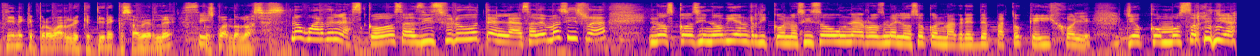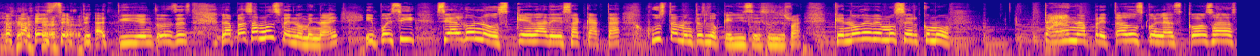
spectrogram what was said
tiene que probarlo y que tiene que saberle, pues cuando lo haces. No guarden las cosas, disfrútenlas. Además, Isra nos cocinó bien rico, nos hizo un arroz meloso con magret de pato que, híjole, yo como soñaba ese platillo. Entonces, la pasamos fenomenal. Y pues sí, si algo nos queda de esa cata, justamente es lo que dices, Isra, que no debemos ser como tan apretados con las cosas,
